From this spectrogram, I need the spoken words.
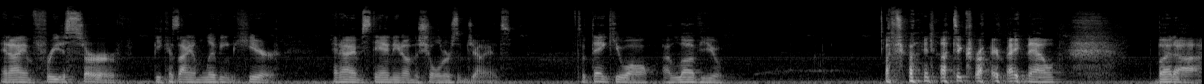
And I am free to serve because I am living here and I am standing on the shoulders of giants. So thank you all. I love you. I'm trying not to cry right now. But uh,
